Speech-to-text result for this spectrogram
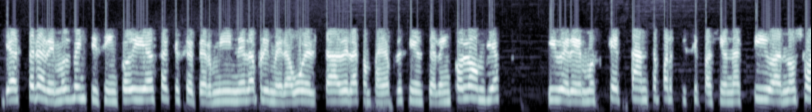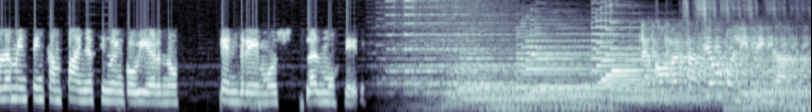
Ya esperaremos 25 días a que se termine la primera vuelta de la campaña presidencial en Colombia y veremos qué tanta participación activa, no solamente en campaña, sino en gobierno, tendremos las mujeres. La conversación política.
